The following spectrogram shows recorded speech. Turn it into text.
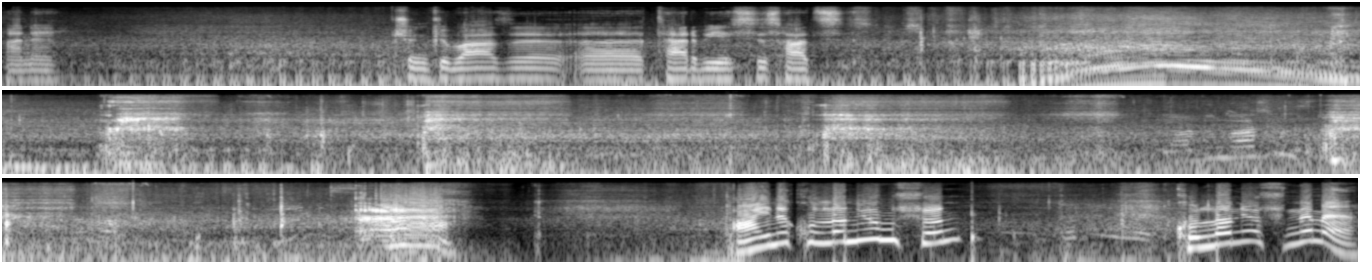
Hani çünkü bazı e, terbiyesiz hadsiz Ayna kullanıyor musun? Kullanıyorsun değil mi?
